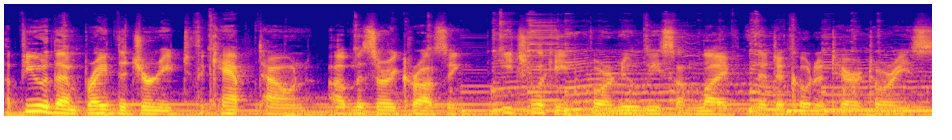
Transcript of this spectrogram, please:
A few of them brave the journey to the camp town of Missouri Crossing, each looking for a new lease on life in the Dakota Territories.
